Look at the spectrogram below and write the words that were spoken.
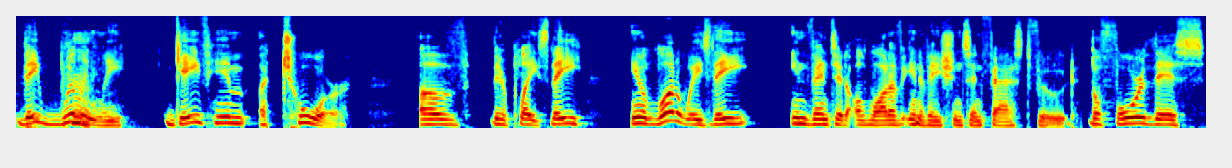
They willingly hmm. gave him a tour of their place. They, in a lot of ways, they invented a lot of innovations in fast food. Before this,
